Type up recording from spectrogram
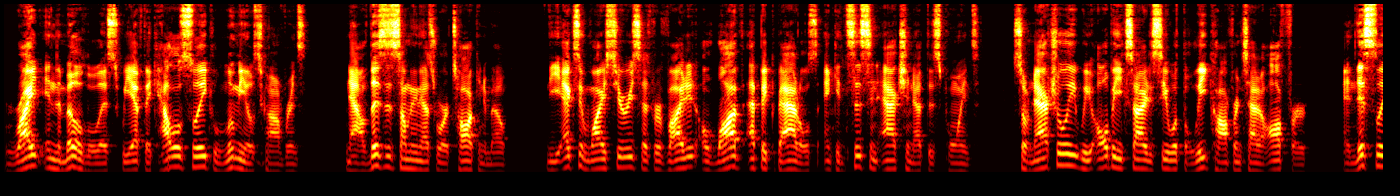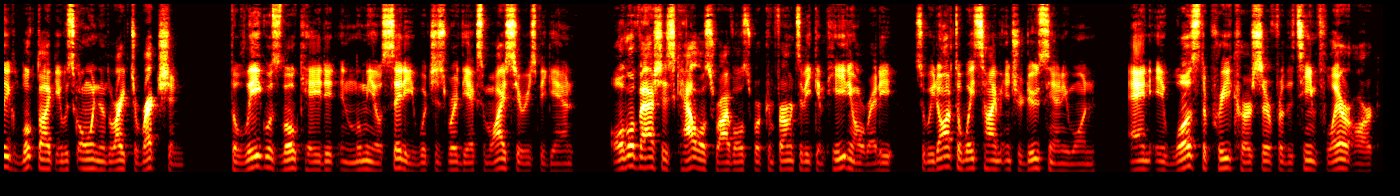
Right in the middle of the list, we have the Kalos League Lumiose Conference. Now, this is something that's worth talking about. The X and Y series has provided a lot of epic battles and consistent action at this point, so naturally, we'd all be excited to see what the league conference had to offer, and this league looked like it was going in the right direction. The league was located in Lumiose City, which is where the X and Y series began. All of Ash's Kalos rivals were confirmed to be competing already, so we don't have to waste time introducing anyone. And it was the precursor for the Team Flare arc,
